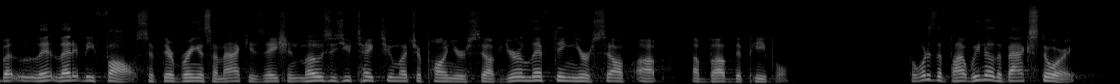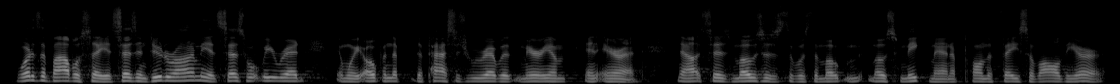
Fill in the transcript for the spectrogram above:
but let, let, it be false if they're bringing some accusation. Moses, you take too much upon yourself. You're lifting yourself up above the people. But what does the Bible, we know the backstory. What does the Bible say? It says in Deuteronomy, it says what we read, and we open the, the passage we read with Miriam and Aaron. Now it says Moses was the mo- most meek man upon the face of all the earth.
